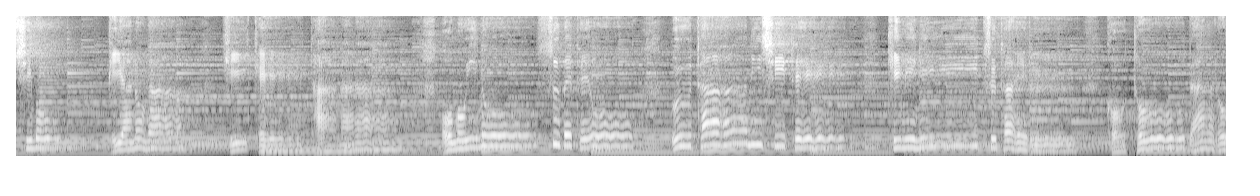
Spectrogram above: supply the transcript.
もしもピアノが弾けたなら思いのすべてを歌にして君に伝えることだろう。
